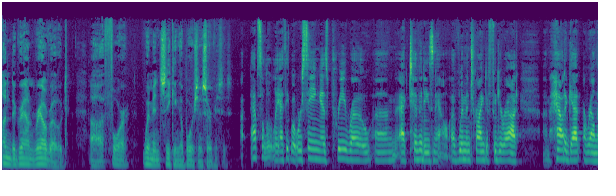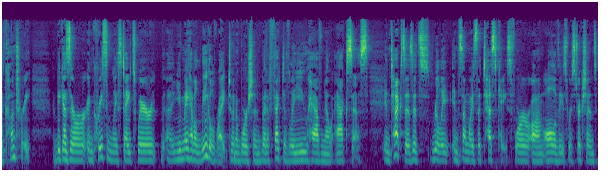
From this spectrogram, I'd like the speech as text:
underground railroad uh, for women seeking abortion services. Absolutely. I think what we're seeing is pre Roe um, activities now of women trying to figure out um, how to get around the country. Because there are increasingly states where uh, you may have a legal right to an abortion, but effectively you have no access. In Texas, it's really, in some ways, the test case for um, all of these restrictions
